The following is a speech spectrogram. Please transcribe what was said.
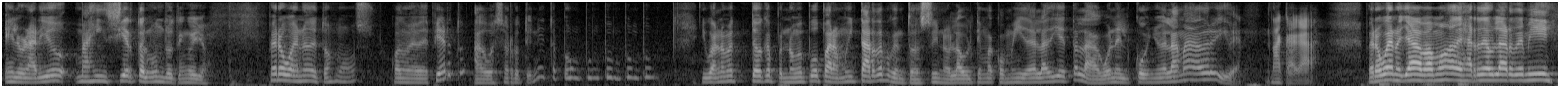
El horario más incierto del mundo tengo yo. Pero bueno, de todos modos, cuando me despierto, hago esa rutinita, pum, pum, pum, pum, pum. Igual no me, tengo que, no me puedo parar muy tarde porque entonces si no la última comida de la dieta la hago en el coño de la madre y ven, una cagada. Pero bueno, ya vamos a dejar de hablar de mí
